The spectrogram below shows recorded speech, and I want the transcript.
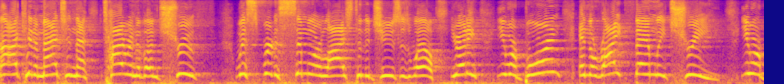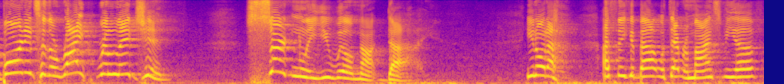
I can imagine that tyrant of untruth whispered a similar lies to the Jews as well. You ready? You were born in the right family tree. You were born into the right religion. Certainly you will not die. You know what I, I think about, what that reminds me of?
